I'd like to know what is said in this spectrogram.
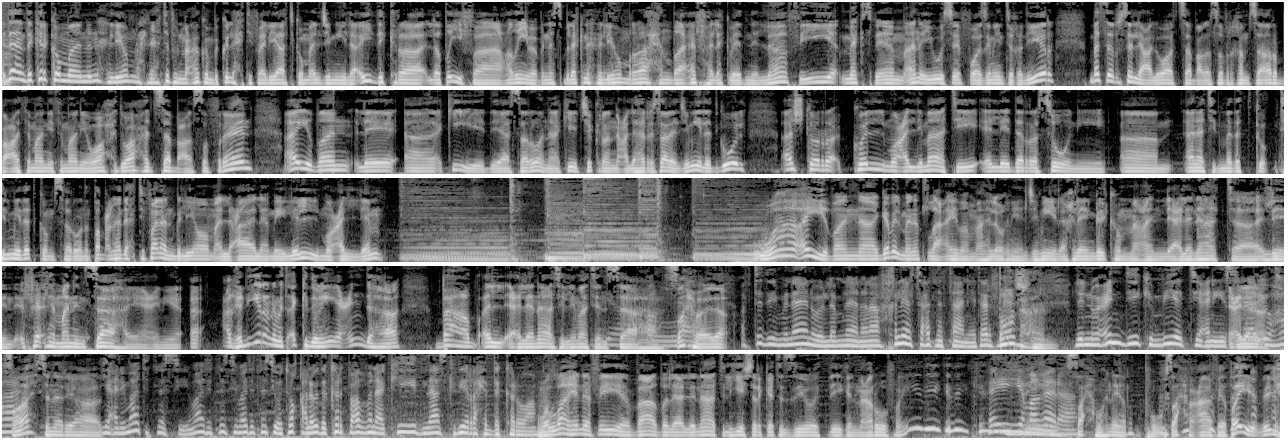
إذا نذكركم أن نحن اليوم راح نحتفل معكم بكل احتفالياتكم الجميلة. أي ذكرى لطيفة عظيمة بالنسبة لك نحن اليوم راح نضاعفها لك بإذن الله في Mix PM. أنا يوسف وزميلتي غدير. بس ارسل لي على الواتساب على صفر خمسة أربعة ثمانية, ثمانية واحد, واحد سبعة صفرين. أيضا أكيد يا سارونا أكيد شكرا على هالرسالة الجميلة تقول أشكر كل معلماتي اللي درسوني. أنا تلمذتكم تلميذتكم سارونا. طبعا هذا احتفالا باليوم العالمي للمعلم. وأيضا قبل ما نطلع أيضا مع الأغنية الجميلة خلينا نقول لكم عن الإعلانات اللي فعلا ما ننساها يعني. غدير أنا متأكد ان هي عندها بعض الإعلانات اللي ما تنساها. صح ولا لا؟ أبتدي منين ولا منين أنا خليها ساعتنا الثانية تعرف ليش؟ طبعاً. لأنه عندي كمية يعني سيناريوهات صح؟ سيناريوهات يعني ما تتنسي ما تتنسي ما تتنسي وأتوقع لو ذكرت بعض منها أكيد ناس كثير راح يتذكروها والله هنا في بعض الإعلانات اللي هي شركة الزيوت ذيك المعروفة هي ذيك ذيك هي ما غيرها. صح وهنا يا رب وصح وعافية طيب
